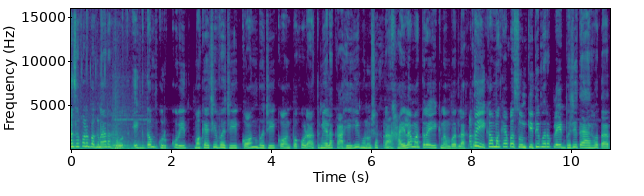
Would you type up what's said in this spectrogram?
आज आपण बघणार आहोत एकदम कुरकुरीत मक्याची भजी कॉर्न भजी कॉर्न पकोडा. तुम्ही याला काहीही म्हणू शकता. खायला मात्र एक नंबर लागतो. आता एका मक्यापासून किती बरं प्लेट भजी तयार होतात?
